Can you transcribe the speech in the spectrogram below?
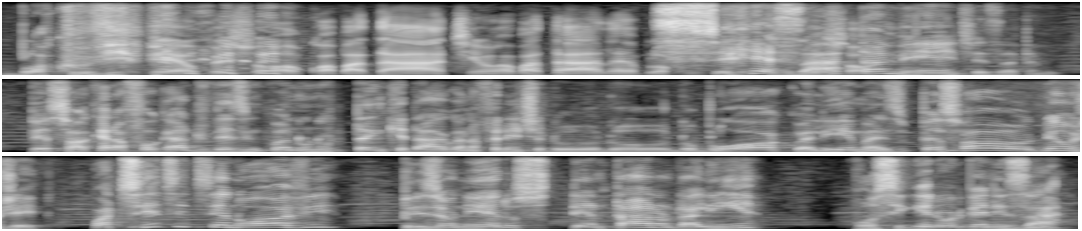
Bloco VIP. É, o pessoal com Abadá, tinha o Abadá, né? Bloco Sim, VIP, exatamente, exatamente. O pessoal que era afogado de vez em quando no tanque d'água na frente do, do, do bloco ali, mas o pessoal deu um jeito. 419 prisioneiros tentaram dar linha, conseguiram organizar,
